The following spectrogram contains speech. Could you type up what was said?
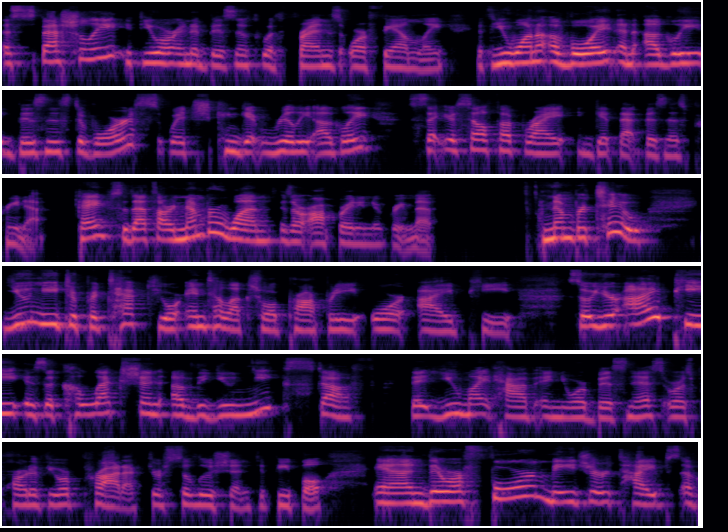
especially if you are in a business with friends or family. If you want to avoid an ugly business divorce, which can get really ugly, set yourself up right and get that business prenup. Okay. So that's our number one is our operating agreement. Number two, you need to protect your intellectual property or IP. So, your IP is a collection of the unique stuff that you might have in your business or as part of your product or solution to people. And there are four major types of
